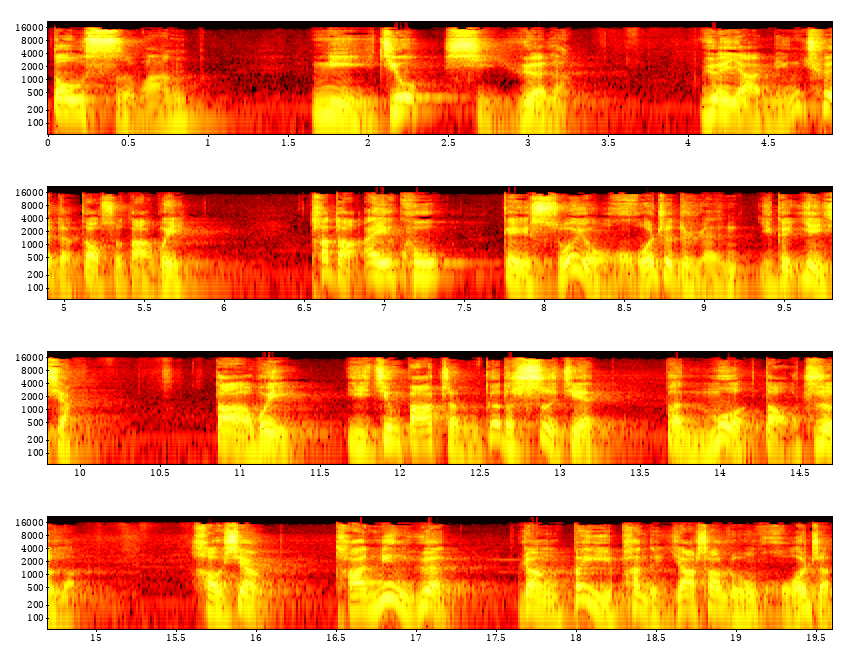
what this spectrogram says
都死亡，你就喜悦了。约雅明确地告诉大卫，他的哀哭给所有活着的人一个印象：大卫已经把整个的事件本末倒置了，好像他宁愿让背叛的押沙龙活着，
